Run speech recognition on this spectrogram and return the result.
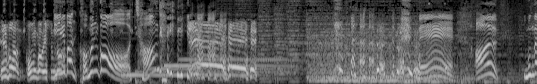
1번 검은 거 하겠습니다. 1번 검은고 정답입니다. 예! 네. 아 뭔가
